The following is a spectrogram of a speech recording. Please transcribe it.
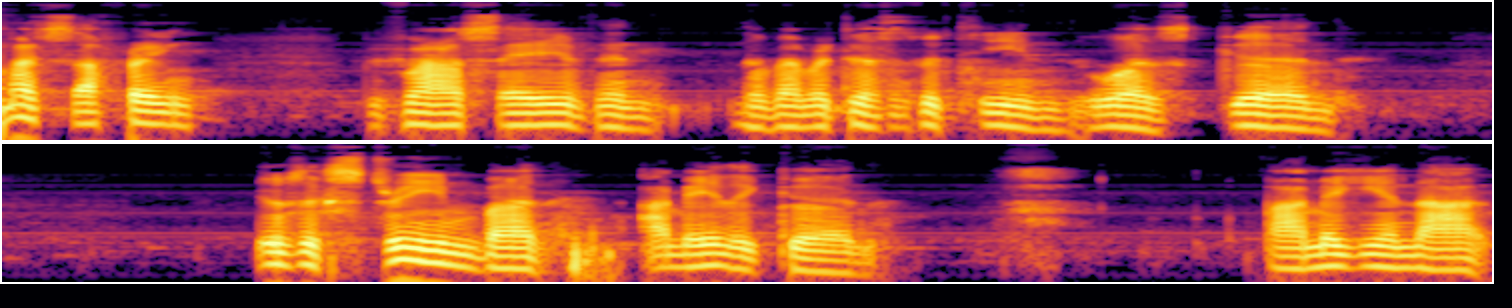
my suffering before I was saved in November 2015 was good. It was extreme, but I made it good by making it not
